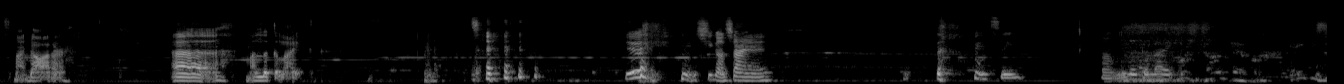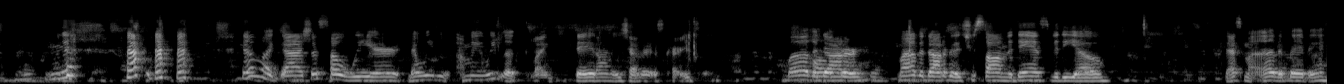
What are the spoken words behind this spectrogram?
It's my daughter. Uh, my look-alike. yeah, she gonna try and see. Don't we look alike? oh my gosh, that's so weird. That we, I mean, we look like dead on each other. It's crazy. My other oh, daughter, my other daughter that you saw in the dance video, that's my other baby.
